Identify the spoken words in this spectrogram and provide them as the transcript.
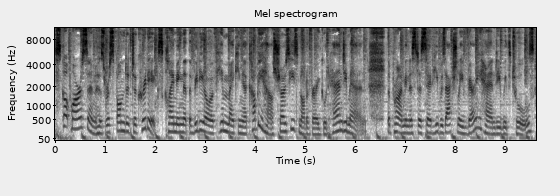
Scott Morrison has responded to critics claiming that the video of him making a cubby house shows he's not a very good handyman. The Prime Minister said he was actually very handy with tools,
